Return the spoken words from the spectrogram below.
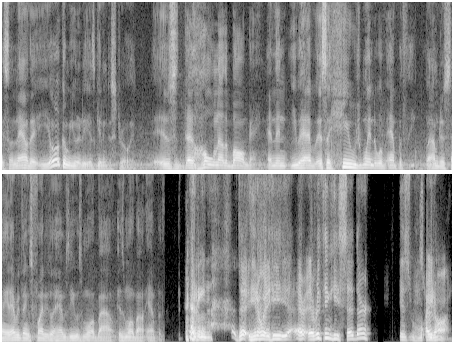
So now that your community is getting destroyed, is a whole nother ball game. And then you have, it's a huge window of empathy. But I'm just saying everything's funny that happens to you is more about, is more about empathy. I mean, the, you know what he, everything he said there, is right on.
